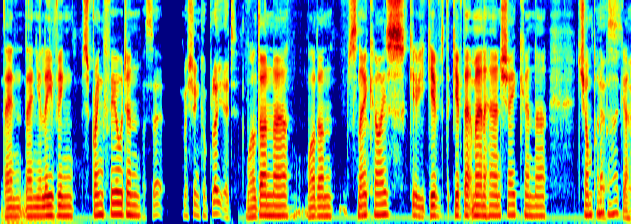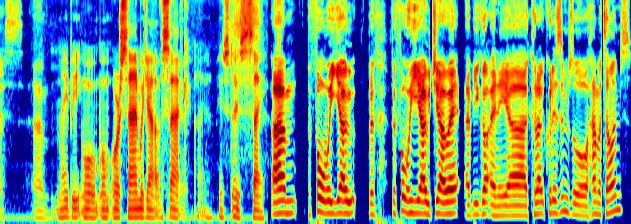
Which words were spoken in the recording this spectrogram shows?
Then then you're leaving Springfield, and that's it. Mission completed. Well done, uh, well done, Snake Eyes. Give give give that man a handshake and uh, jump on yes, a burger. Yes. Um, Maybe or, or, or a sandwich out of a sack. Yeah. Uh, who's, who's to say? Um, before we yo before we yo Joe it, have you got any uh, colloquialisms or hammer times?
